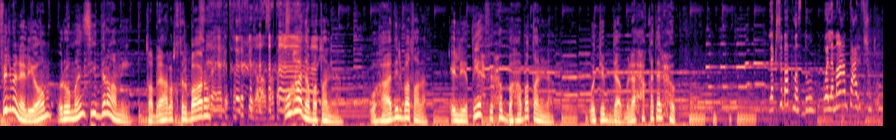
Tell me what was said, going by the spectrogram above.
فيلمنا اليوم رومانسي درامي طب إيه علاقه البقرة. وهذا بطلنا وهذه البطلة اللي يطيح في حبها بطلنا وتبدأ ملاحقة الحب. لك شبك مصدوم ولا ما عم تعرف شو تقول.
